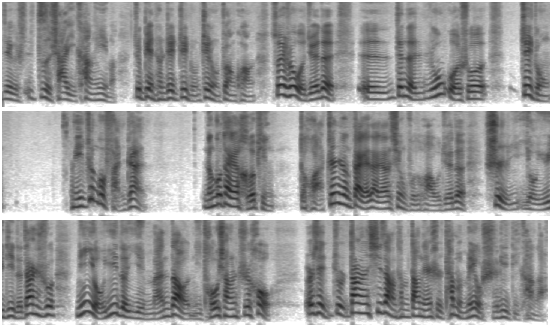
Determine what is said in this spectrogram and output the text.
这个是自杀以抗议嘛，就变成这这种这种状况。所以说，我觉得呃，真的，如果说这种。你这个反战能够带来和平，的话，真正带给大家的幸福的话，我觉得是有余地的。但是说你有意的隐瞒到你投降之后，而且就是当然，西藏他们当年是他们没有实力抵抗啊。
